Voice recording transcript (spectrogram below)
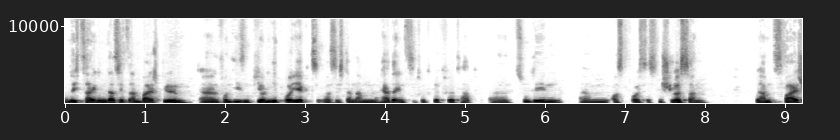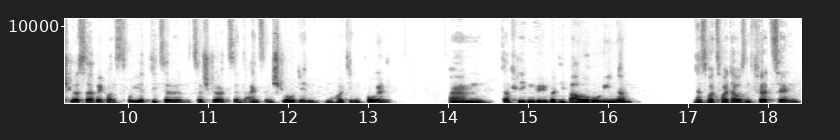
Und ich zeige Ihnen das jetzt am Beispiel äh, von diesem Pionierprojekt, was ich dann am Herder-Institut geführt habe, äh, zu den ähm, ostpreußischen Schlössern. Wir haben zwei Schlösser rekonstruiert, die zerstört sind. Eins in Schlodin, im heutigen Polen. Ähm, da fliegen wir über die Bauruine. Das war 2014.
